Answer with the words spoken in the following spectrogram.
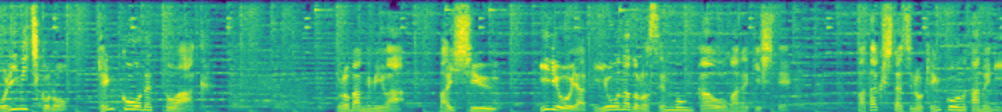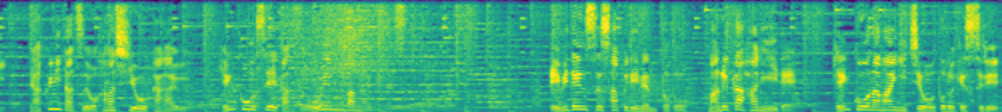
堀道子の健康ネットワーク。この番組は毎週医療や美容などの専門家をお招きして私たちの健康のために役に立つお話を伺う健康生活応援番組です。エビデンスサプリメントとマヌカハニーで健康な毎日をお届けする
